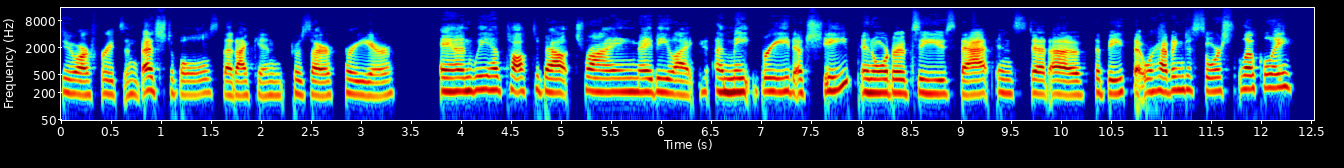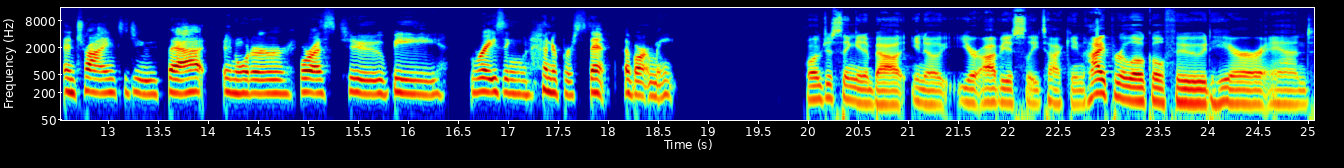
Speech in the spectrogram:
to our fruits and vegetables that I can preserve per year. And we have talked about trying maybe like a meat breed of sheep in order to use that instead of the beef that we're having to source locally and trying to do that in order for us to be raising 100% of our meat. Well, I'm just thinking about, you know, you're obviously talking hyper local food here and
